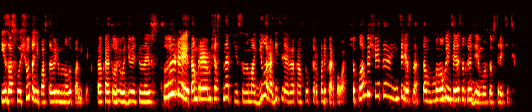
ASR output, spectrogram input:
И за свой счет они поставили ему новый памятник. Такая тоже удивительная история. И там прямо сейчас написано «Могила родителей авиаконструктора Поликарпова». Что кладбище это интересно. Там много интересных людей можно встретить.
